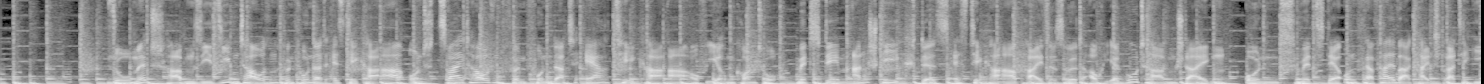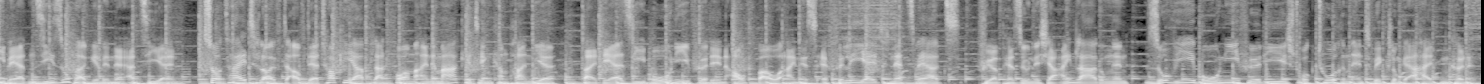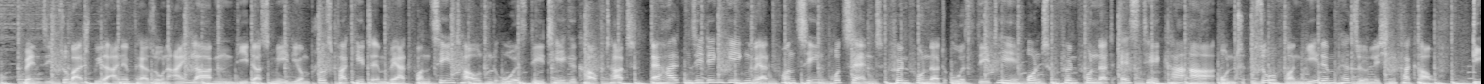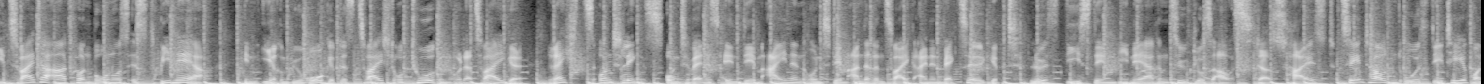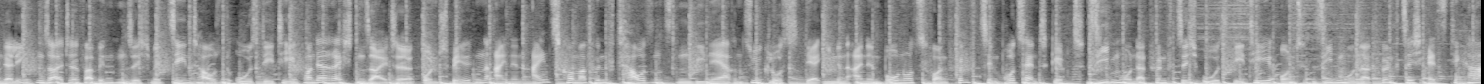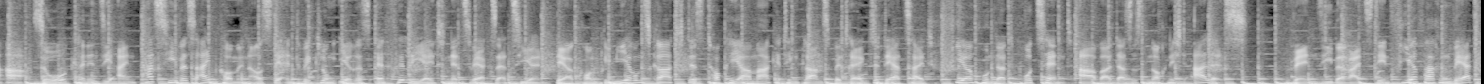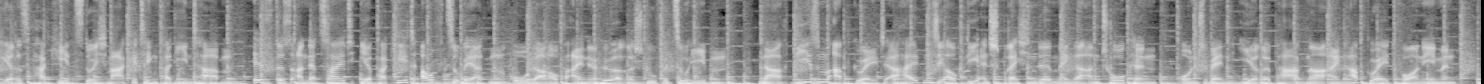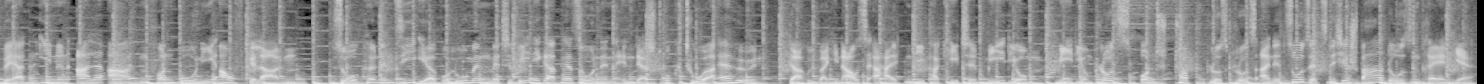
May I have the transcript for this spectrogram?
Somit haben Sie 7500 STKA und 2500 RTKA auf Ihrem Konto. Mit dem Anstieg des STKA-Preises wird auch Ihr Guthaben steigen und mit der Unverfallbarkeitsstrategie werden Sie Supergewinne erzielen. Zurzeit läuft auf der Tokia-Plattform eine Marketingkampagne, bei der Sie Boni für den Aufbau eines Affiliate-Netzwerks, für persönliche Einladungen sowie Boni für die Strukturenentwicklung erhalten können. Wenn Sie zum Beispiel eine Person einladen, die das Medium Plus Paket im Wert von 10.000 USDT gekauft hat, erhalten Sie den Gegenwert von 10%, 500 USDT und 500 STKA und so von jedem persönlichen Verkauf. Die zweite Art von Bonus ist binär. In Ihrem Büro gibt es zwei Strukturen oder Zweige, rechts und links. Und wenn es in dem einen und dem anderen Zweig einen Wechsel gibt, löst dies den binären Zyklus aus. Das heißt, 10.000 USDT von der linken Seite verbinden sich mit 10.000 USDT von der rechten Seite und bilden einen 1,5 Tausendsten binären Zyklus, der Ihnen einen Bonus von 15% gibt. 750 USDT und 750 STKA. So können Sie ein passives Einkommen aus der Entwicklung Ihres Affiliate-Netzwerks erzielen. Der Komprimierungsgrad des Tokia Marketingplans beträgt derzeit 400%. Aber das ist noch nicht alles. Wenn Sie bereits den vierfachen Wert Ihres Pakets durch Marketing verdient haben, ist es an der Zeit, Ihr Paket aufzuwerten oder auf eine höhere Stufe zu heben. Nach diesem Upgrade erhalten Sie auch die entsprechende Menge an Token und wenn Ihre Partner ein Upgrade vornehmen, werden Ihnen alle Arten von Boni aufgeladen. So können Sie Ihr Volumen mit weniger Personen in der Struktur erhöhen. Darüber hinaus erhalten die Pakete Medium, Medium Plus und Top Plus Plus eine zusätzliche Spardosenprämie.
